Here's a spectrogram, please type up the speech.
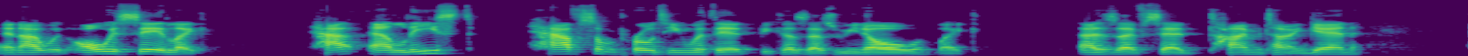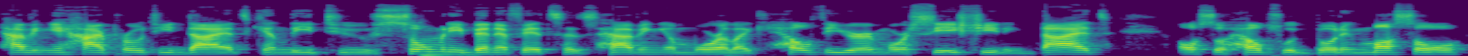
and i would always say like have at least have some protein with it because as we know like as I've said time and time again, having a high protein diet can lead to so many benefits as having a more like healthier, and more satiating diet. Also helps with building muscle.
